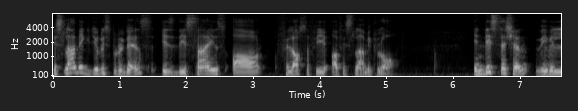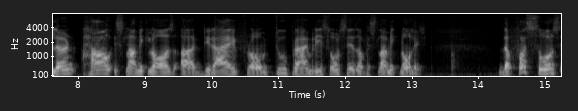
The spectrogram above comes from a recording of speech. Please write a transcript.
Islamic jurisprudence is the science or philosophy of Islamic law. In this session, we will learn how Islamic laws are derived from two primary sources of Islamic knowledge. The first source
